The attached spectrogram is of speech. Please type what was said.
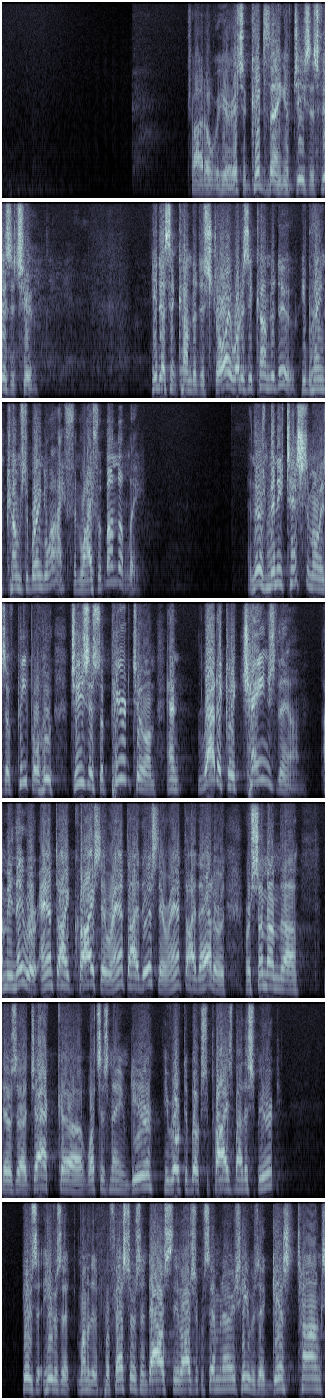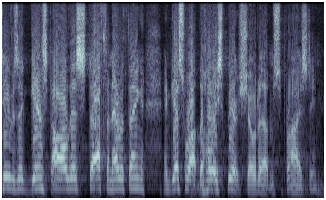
Try it over here. It's a good thing if Jesus visits you. He doesn't come to destroy. What does he come to do? He bring, comes to bring life and life abundantly. And there's many testimonies of people who Jesus appeared to them and radically changed them. I mean, they were anti Christ, they were anti this, they were anti that, or, or some of them, uh, there was a Jack, uh, what's his name, Deere. He wrote the book Surprised by the Spirit. He was, a, he was a, one of the professors in Dallas Theological Seminaries. He was against tongues. He was against all this stuff and everything. And guess what? The Holy Spirit showed up and surprised him.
